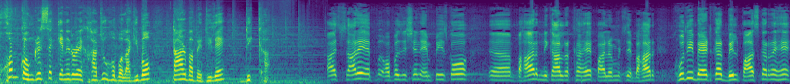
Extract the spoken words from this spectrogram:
অসম কংগ্ৰেছে কেনেদৰে সাজু হ'ব লাগিব তাৰ বাবে দিলে দীক্ষা। आज सारे ऑपोजिशन एमपीज को अ, बाहर निकाल रखा है पार्लियामेंट से बाहर खुद ही बैठकर बिल पास कर रहे हैं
